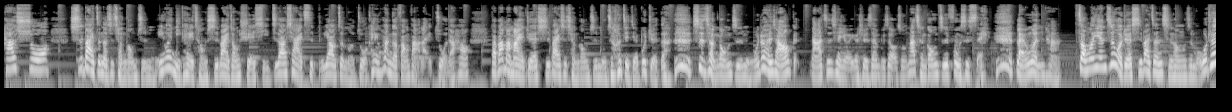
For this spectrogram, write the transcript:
他说：“失败真的是成功之母，因为你可以从失败中学习，知道下一次不要这么做，可以换个方法来做。然后爸爸妈妈也觉得失败是成功之母，之后姐姐不觉得是成功之母。我就很想要拿之前有一个学生不是有说，那成功之父是谁 来问他。总而言之，我觉得失败真是成功之母。我觉得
